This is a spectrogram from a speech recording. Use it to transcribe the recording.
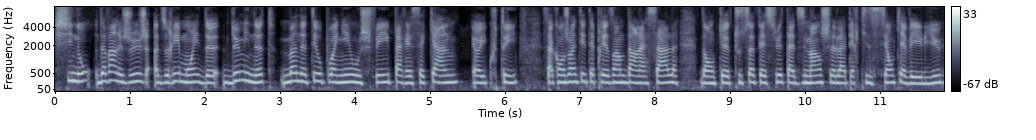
Chino devant le juge a duré moins de deux minutes, menotté au poignet, aux chevilles, paraissait calme, a écouté. Sa conjointe était présente dans la salle. Donc, euh, tout ça fait suite à dimanche, la perquisition qui avait eu lieu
